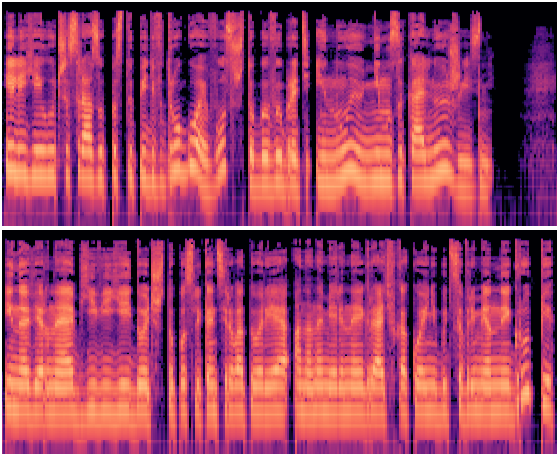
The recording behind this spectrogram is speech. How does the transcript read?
Или ей лучше сразу поступить в другой вуз, чтобы выбрать иную, немузыкальную жизнь. И, наверное, объяви ей дочь, что после консерватории она намерена играть в какой-нибудь современной группе,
